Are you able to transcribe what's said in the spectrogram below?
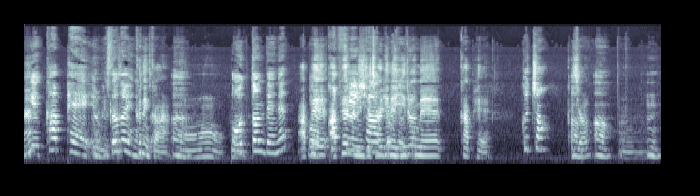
에? 이게 카페 이렇게 그러니까. 써져 있는 그러니까. 거죠. 응. 어. 어떤 데는 앞에 뭐 앞에는 이제 자기네 이름의 카페. 그쵸? 그죠? 어, 어. 어, 음.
